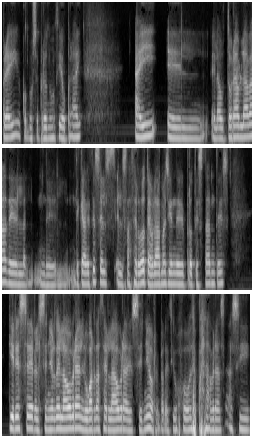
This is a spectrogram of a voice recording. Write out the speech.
Pray, como se pronuncia, o pray, ahí el, el, autor hablaba del, del, de que a veces el, el, sacerdote, hablaba más bien de protestantes, quiere ser el señor de la obra en lugar de hacer la obra del señor. Me pareció un juego de palabras así,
